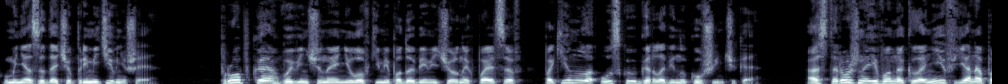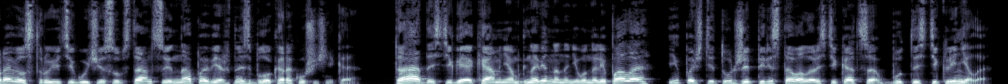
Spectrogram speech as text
у меня задача примитивнейшая. Пробка, вывинченная неловкими подобиями черных пальцев, покинула узкую горловину кувшинчика. Осторожно его наклонив, я направил струю тягучей субстанции на поверхность блока ракушечника. Та, достигая камня, мгновенно на него налипала и почти тут же переставала растекаться, будто стекленела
